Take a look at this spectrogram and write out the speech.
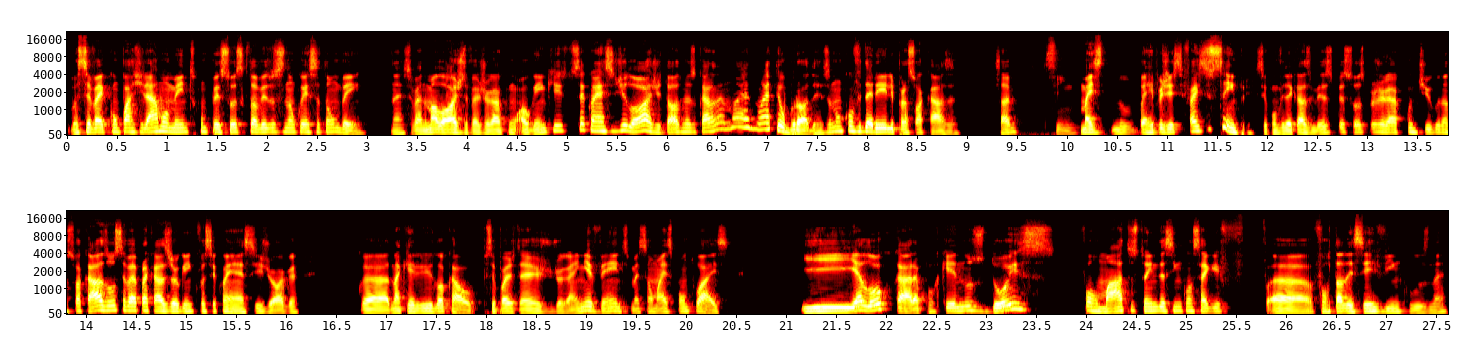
você vai compartilhar momentos com pessoas que talvez você não conheça tão bem, né? Você vai numa loja, vai jogar com alguém que você conhece de loja e tal, mas o cara não é, não é teu brother, você não convidaria ele pra sua casa, sabe? Sim. Mas no RPG você faz isso sempre. Você convida aquelas mesmas pessoas pra jogar contigo na sua casa, ou você vai pra casa de alguém que você conhece e joga ah, naquele local. Você pode até jogar em eventos, mas são mais pontuais. E é louco, cara, porque nos dois formatos tu ainda assim consegue ah, fortalecer vínculos, né?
